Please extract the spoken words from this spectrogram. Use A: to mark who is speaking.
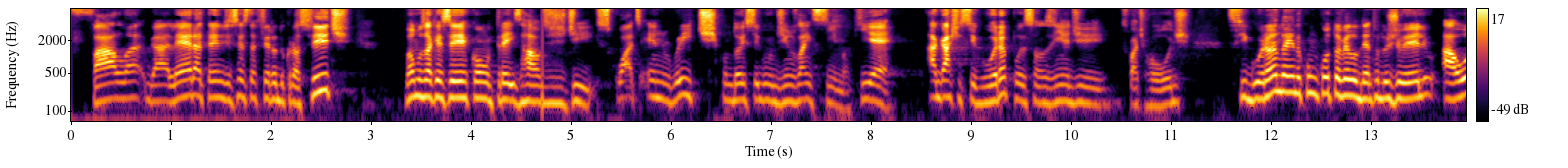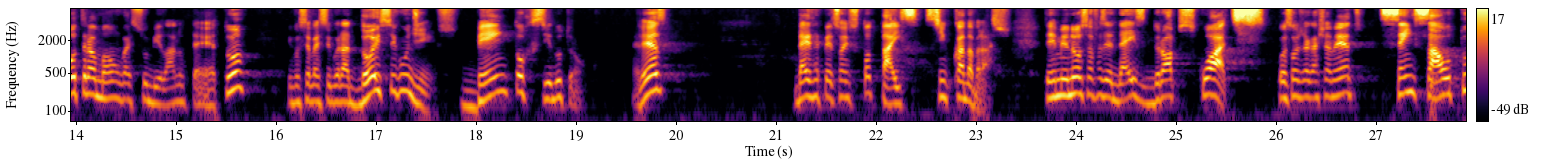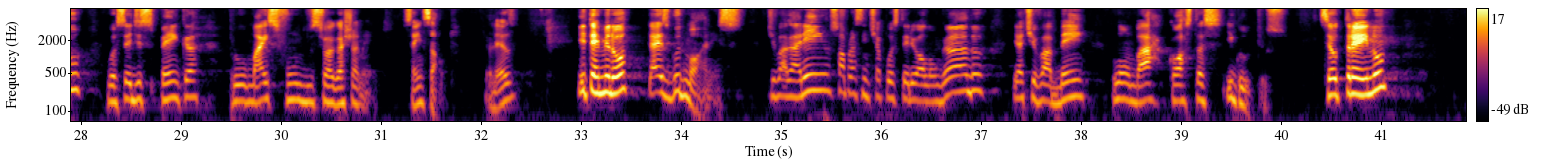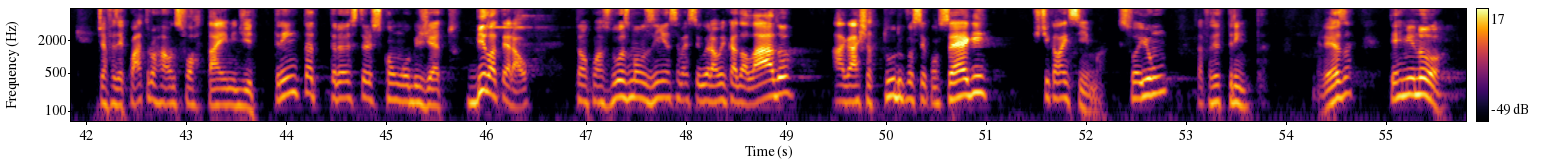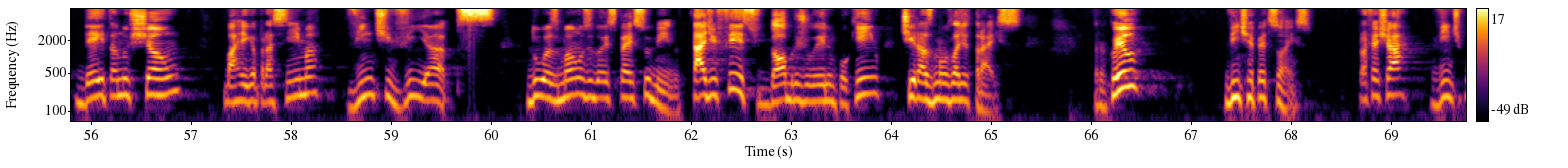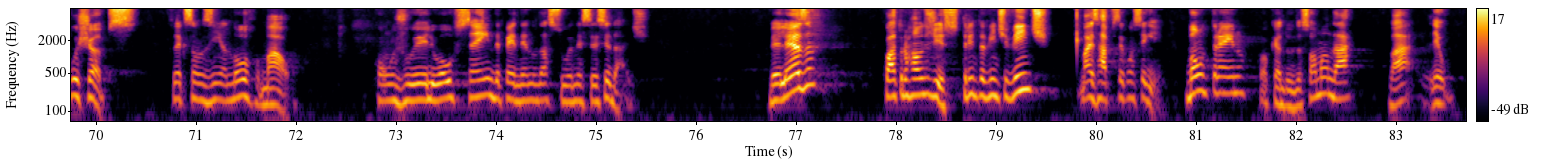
A: Fala, galera, treino de sexta-feira do CrossFit. Vamos aquecer com três rounds de squat and reach com dois segundinhos lá em cima, que é agacha e segura, posiçãozinha de squat hold, segurando ainda com o cotovelo dentro do joelho, a outra mão vai subir lá no teto e você vai segurar dois segundinhos, bem torcido o tronco, beleza? 10 repetições totais, 5 cada braço. Terminou, você vai fazer 10 drop squats. Posição de agachamento, sem salto, você despenca para o mais fundo do seu agachamento, sem salto, beleza? E terminou, 10 good mornings. Devagarinho, só para sentir a posterior alongando e ativar bem lombar, costas e glúteos. Seu treino, vai fazer 4 rounds for time de 30 thrusters com um objeto bilateral. Então, com as duas mãozinhas, você vai segurar um em cada lado, agacha tudo que você consegue, estica lá em cima. Isso foi um, você vai fazer 30. Beleza? Terminou. Deita no chão, barriga para cima, 20 V-ups. Duas mãos e dois pés subindo. Tá difícil? Dobra o joelho um pouquinho, tira as mãos lá de trás. Tranquilo? 20 repetições. Para fechar, 20 push-ups. Flexãozinha normal. Com o joelho ou sem, dependendo da sua necessidade. Beleza? Quatro rounds disso. 30, 20, 20. Mais rápido você conseguir. Bom treino. Qualquer dúvida é só mandar. Valeu!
